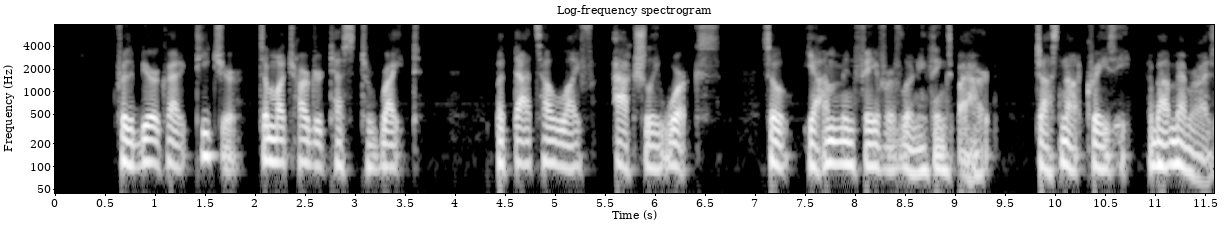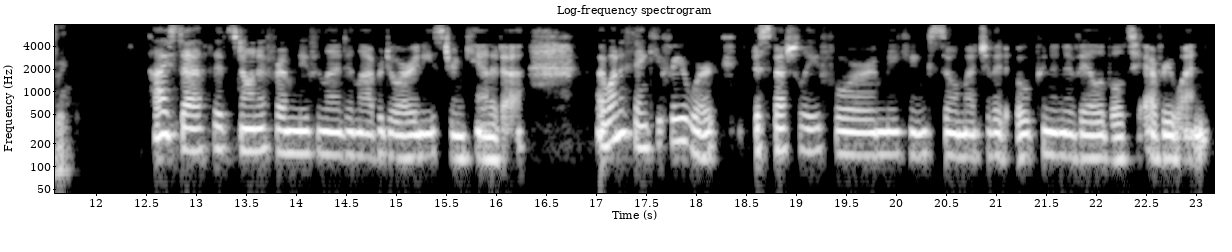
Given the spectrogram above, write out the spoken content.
for the bureaucratic teacher it's a much harder test to write, but that's how life actually works. So, yeah, I'm in favor of learning things by heart, just not crazy about memorizing. Hi, Seth. It's Donna from Newfoundland and Labrador in Eastern Canada. I want to thank you for your work, especially for making so much of it open and available to everyone.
